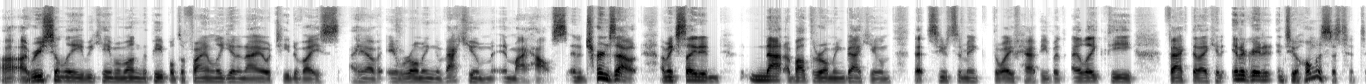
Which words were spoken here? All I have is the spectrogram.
uh, I recently became among the people to finally get an IoT device. I have a roaming vacuum in my house, and it turns out I'm excited not about the roaming vacuum. That seems to make the wife happy, but I like the fact that I can integrate it into Home Assistant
